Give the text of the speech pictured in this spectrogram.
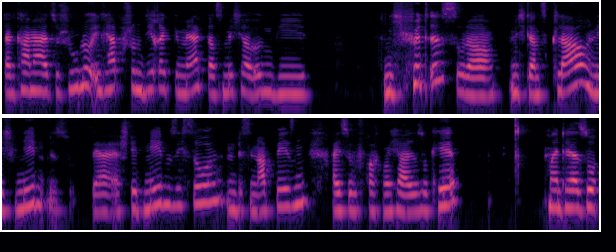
dann kam er halt zur Schule. Ich habe schon direkt gemerkt, dass Micha irgendwie nicht fit ist oder nicht ganz klar und nicht neben ist. Ja, er steht neben sich so, ein bisschen abwesend. Habe ich so gefragt, Micha, alles okay? Meinte er so,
